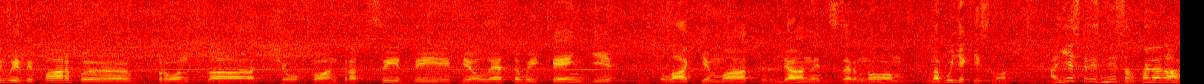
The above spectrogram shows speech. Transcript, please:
Всі види фарб, е, бронза, чоко, антрациди, фіолетовий, кенді, лаки, мат, глянець, зерном на будь-який смак. А є різниця в кольорах?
